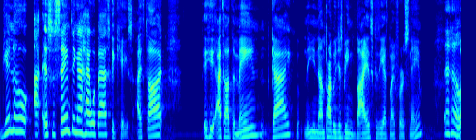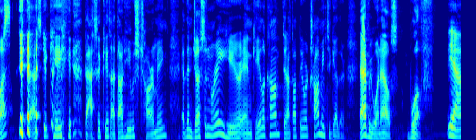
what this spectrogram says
You know, I, it's the same thing I had with Basket Case. I thought. He, I thought the main guy, you know, I'm probably just being biased because he has my first name. That helps. But Basket Case, Basket Case, I thought he was charming, and then Justin Ray here and Kayla Compton, I thought they were charming together. Everyone else, woof. Yeah.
